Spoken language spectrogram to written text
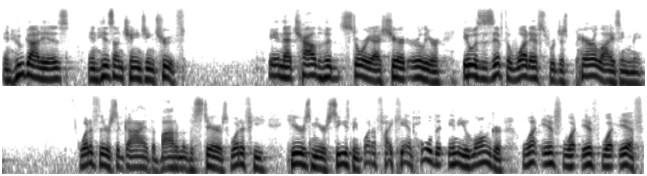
in who God is and his unchanging truth. In that childhood story I shared earlier, it was as if the what ifs were just paralyzing me. What if there's a guy at the bottom of the stairs? What if he hears me or sees me? What if I can't hold it any longer? What if, what if, what if?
